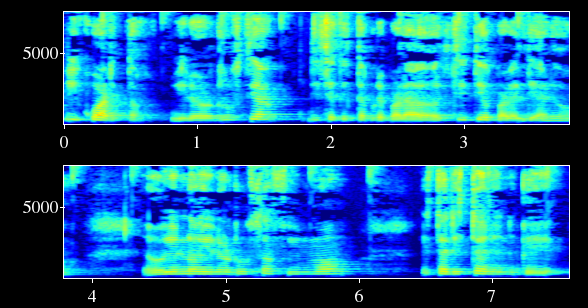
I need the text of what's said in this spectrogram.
y cuarto, Bielorrusia dice que está preparado el sitio para el diálogo. El gobierno bielorruso firmó está listo en el que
